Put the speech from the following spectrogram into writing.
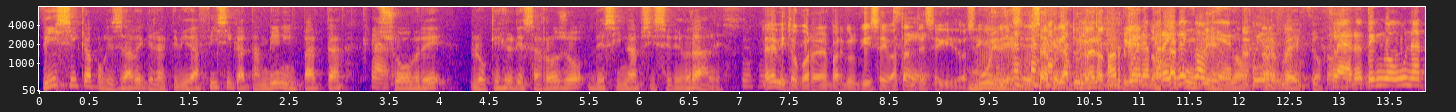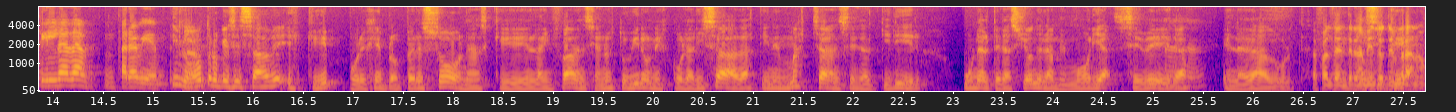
física, porque se sabe que la actividad física también impacta sobre lo que es el desarrollo de sinapsis cerebrales. La he visto correr en el Parque Urquiza y bastante seguido. Muy bien, o sea que la está cumpliendo. Bueno, para ahí vengo bien. Perfecto. Claro, tengo una tildada para bien. Y lo otro que se sabe es que, por ejemplo, personas que en la infancia no estuvieron escolarizadas tienen más chances de adquirir una alteración de la memoria severa en la edad adulta. La falta de entrenamiento temprano.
